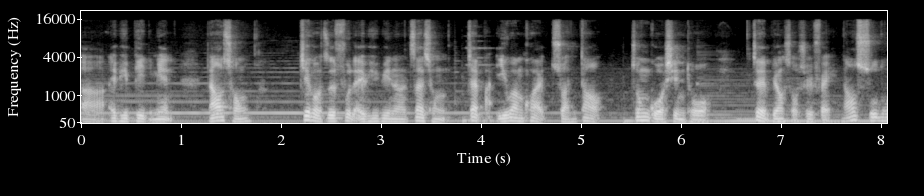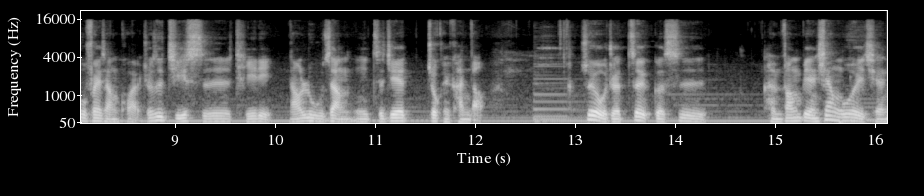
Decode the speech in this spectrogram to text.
呃 APP 里面，然后从接口支付的 APP 呢，再从再把一万块转到中国信托，这也不用手续费，然后速度非常快，就是即时提领，然后入账你直接就可以看到。所以我觉得这个是很方便。像我以前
